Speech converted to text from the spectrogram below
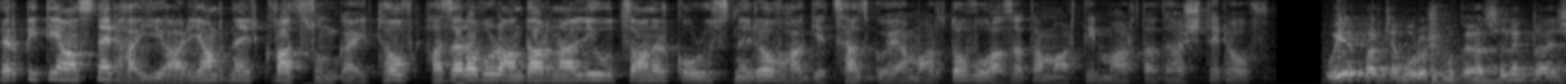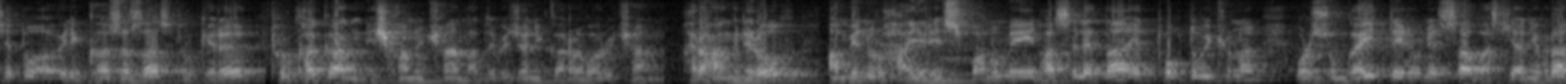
դեռ պիտի անցներ հայի արյամբ ներկված սումգայթով, հազարավոր անդառնալի ու ծանր կորուստներով հագեցած գոյամարտով ու ազատամարտի մարտադաշտերով։ Ու երբ արդեն որոշումը կայացել ենք, դրանից հետո ավելի գազազած թուրքերը թուրքական իշխանության, Ադրբեջանի կառավարության հրահանգներով ամենուր հայերին սպանում էին, հասել է դա այդ թողտվությունը, որ Սումգայի տեղի ունեցավ, Աստիանի վրա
